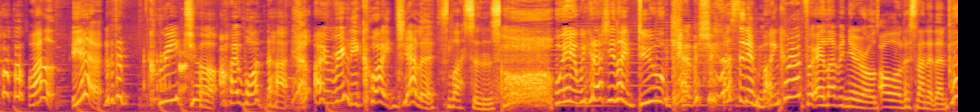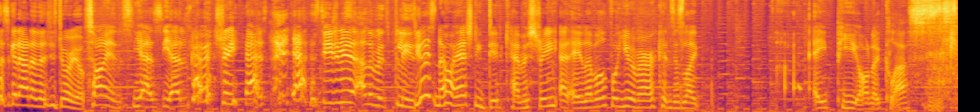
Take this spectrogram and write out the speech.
well, yeah. Look at the creature. I want that. I'm really quite jealous. Lessons. Wait, we can actually like do chemistry lesson in Minecraft for 11 year olds. I'll understand it then. Let's get out of the tutorial. Science. Yes, yes. Chemistry. Yes, yes. Teach me the elements, please. Do you guys know I actually did chemistry at A level? For you Americans, is like AP honor class.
